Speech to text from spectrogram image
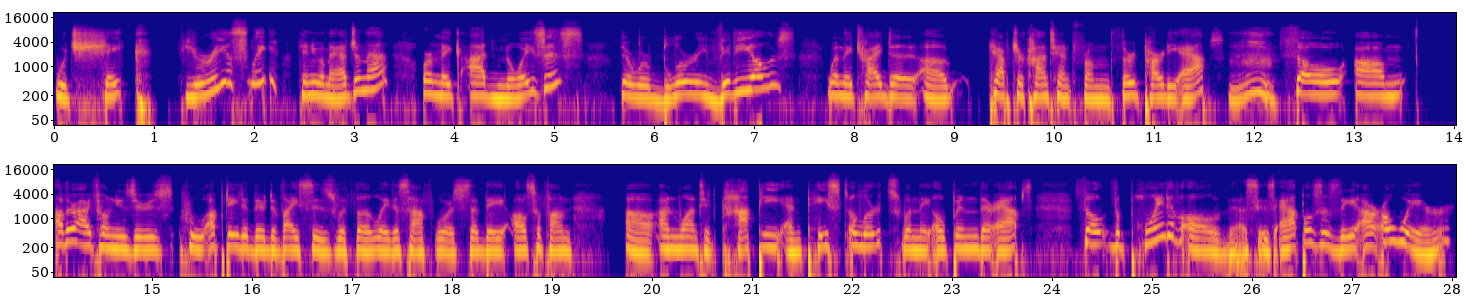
would shake furiously. Can you imagine that? Or make odd noises. There were blurry videos when they tried to uh, capture content from third party apps. So, um, other iPhone users who updated their devices with the latest software said they also found uh, unwanted copy and paste alerts when they opened their apps. So the point of all of this is Apple says they are aware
